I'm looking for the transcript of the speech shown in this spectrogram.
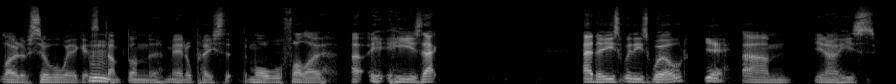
load of silverware gets Mm. dumped on the mantelpiece, that the more will follow. Uh, he, he is that at ease with his world. yeah, Um, you know, his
